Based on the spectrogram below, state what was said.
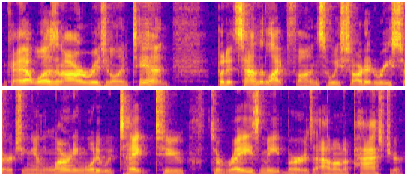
okay? That wasn't our original intent but it sounded like fun so we started researching and learning what it would take to to raise meat birds out on a pasture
